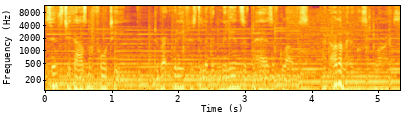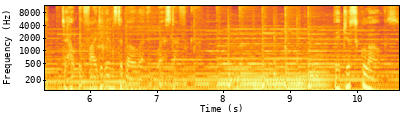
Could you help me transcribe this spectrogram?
Since 2014, Direct Relief has delivered millions of pairs of gloves and other medical supplies to help the fight against Ebola in West Africa. They're just gloves,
